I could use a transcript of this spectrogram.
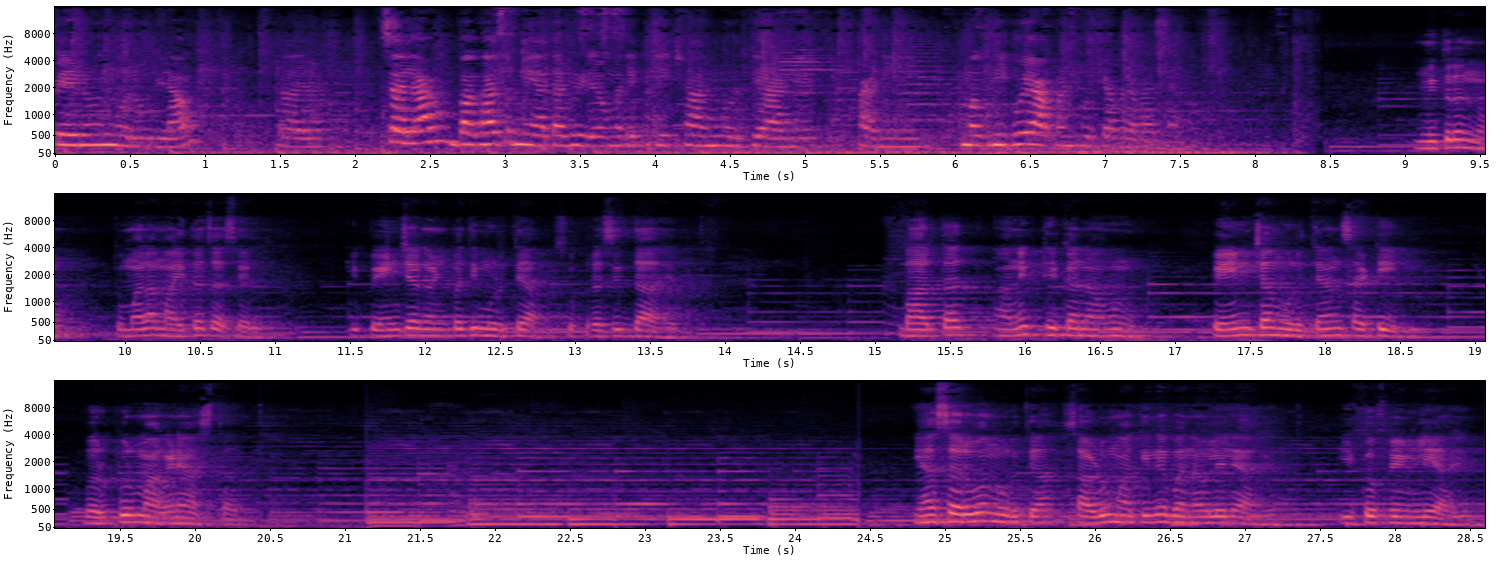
पेणून मुरुडला. तर चला बघा तुम्ही आता व्हिडिओमध्ये किती छान मूर्त्या आहेत. आणि मग निघूया आपण पुढच्या प्रवासात. मित्रांनो तुम्हाला माहीतच असेल की पेणच्या गणपती मूर्त्या सुप्रसिद्ध आहेत. भारतात अनेक ठिकाणाहून पेणच्या मूर्त्यांसाठी भरपूर मागण्या असतात. ह्या सर्व मूर्त्या साडू मातीने बनवलेल्या आहेत इको फ्रेंडली आहेत.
